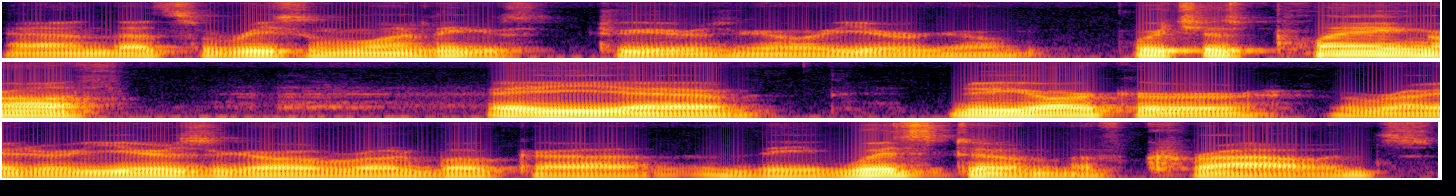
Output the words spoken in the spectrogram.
And that's a recent one, I think it's two years ago, a year ago, which is playing off a uh, New Yorker writer years ago wrote a book, uh, The Wisdom of Crowds.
